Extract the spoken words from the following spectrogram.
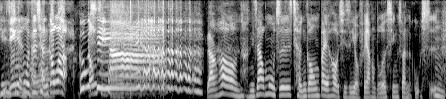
已经募资成功了，恭喜他！然后你知道募资成功背后其实有非常多的心酸的故事，嗯，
